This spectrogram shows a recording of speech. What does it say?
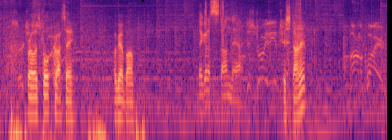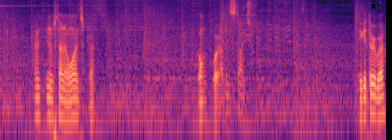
Search Bro, and let's both cross A. I'll get bomb. they're gonna stun there. Destroy the objective. Just stun it? Bomb acquired. I haven't seen him stun it once, bro. Going for I've it. been stunned. Make it through, bro.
